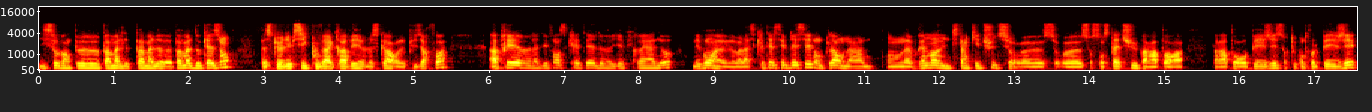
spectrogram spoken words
il sauve un peu pas mal, pas mal, pas mal d'occasions, parce que les Psych pouvaient aggraver le score plusieurs fois. Après, la défense, Kretel, Yefreano, mais bon, euh, voilà, Skretel s'est blessé, donc là, on a, vraiment une petite inquiétude sur, euh, euh, son statut par rapport, au PSG, surtout contre le PSG.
